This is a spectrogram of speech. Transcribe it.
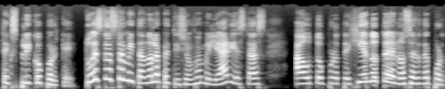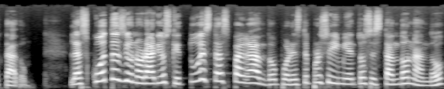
Te explico por qué. Tú estás tramitando la petición familiar y estás autoprotegiéndote de no ser deportado. Las cuotas de honorarios que tú estás pagando por este procedimiento se están donando,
